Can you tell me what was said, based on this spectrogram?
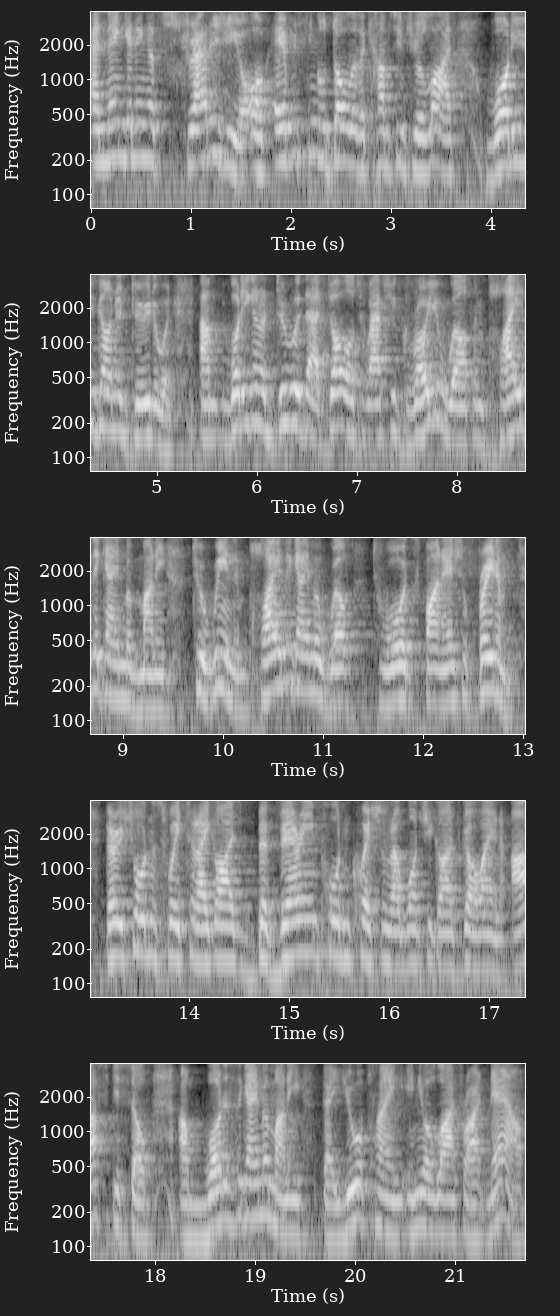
and then getting a strategy of every single dollar that comes into your life. What are you going to do to it? Um, what are you going to do with that? Dollar to actually grow your wealth and play the game of money to win and play the game of wealth towards financial freedom. Very short and sweet today, guys, but very important question that I want you guys to go away and ask yourself um, what is the game of money that you are playing in your life right now?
